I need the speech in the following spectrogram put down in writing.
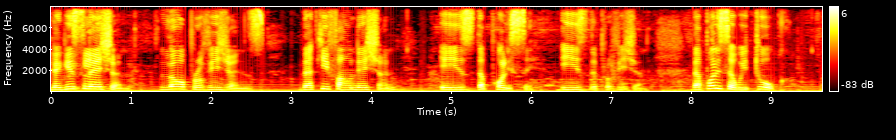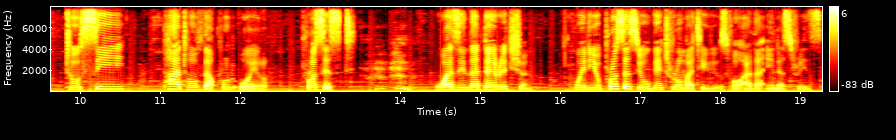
Legislation, law provisions, the key foundation is the policy, is the provision. The policy we took to see part of the crude oil processed was in that direction. When you process, you'll get raw materials for other industries.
